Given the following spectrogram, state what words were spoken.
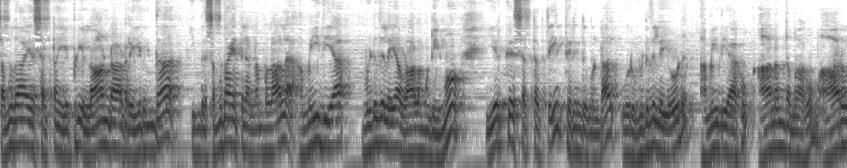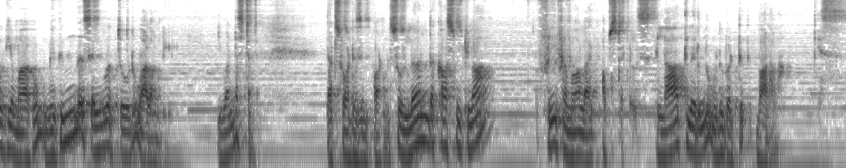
சமுதாய சட்டம் எப்படி லாண்ட் ஆர்டர் இருந்தால் இந்த சமுதாயத்தில் நம்மளால் அமைதியாக விடுதலையாக வாழ முடியுமோ இயற்கை சட்டத்தையும் தெரிந்து கொண்டால் ஒரு விடுதலையோடு அமைதியாகவும் ஆனந்தமாகவும் ஆரோக்கியமாகவும் மிகுந்த செல்வத்தோடு வாழ முடியும். You understand that's what is important so learn the cosmic law free from all obstacles எல்லாத்துலேருந்தும் விடுபட்டு வாழலாம். எஸ்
